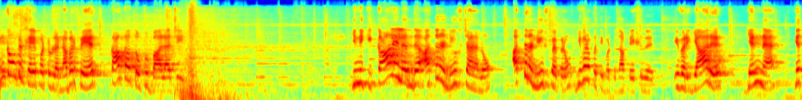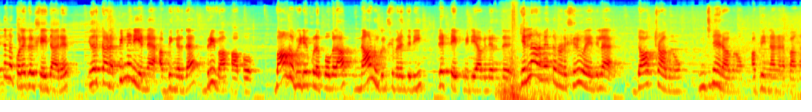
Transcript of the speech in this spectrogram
என்கவுண்டர் செய்யப்பட்டுள்ள நபர் பெயர் காக்கா தோப்பு பாலாஜி. இன்னைக்கு காலையில இருந்து அத்தனை நியூஸ் சேனலும் அத்தனை நியூஸ் பேப்பரும் இவரை பத்தி மட்டும்தான் பேசுது. இவர் யாரு? என்ன? எத்தனை கொலைகள் செய்தாரு? இதற்கான பின்னணி என்ன? அப்படிங்கிறத விரிவா பார்ப்போம். வாங்க வீடியோக்குள்ள போகலாம். நான் உங்கள் சிவரஞ்சனி ரெட் டேப் மீடியாவிலிருந்து எல்லாருமே தன்னோட சிறு வயதுல டாக்டர் ஆகணும் இன்ஜினியர் ஆகணும் அப்படின்லாம் நினைப்பாங்க.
